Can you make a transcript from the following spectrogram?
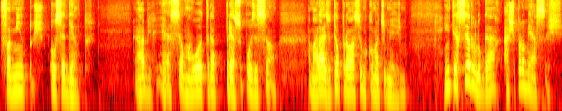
famintos ou sedentos. Sabe? Essa é uma outra pressuposição. Amarás o teu próximo como a ti mesmo. Em terceiro lugar, as promessas.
